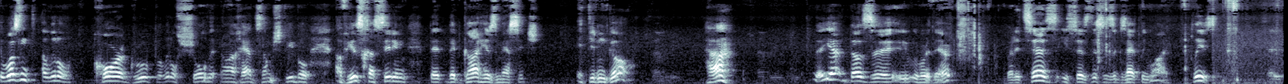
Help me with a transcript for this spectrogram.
There wasn't a little core group, a little shul that Noach had, some shtibel of his chassidim that, that got his message. It didn't go. Huh? Yeah, those uh, were there. But it says, he says, this is exactly why. Please. I just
